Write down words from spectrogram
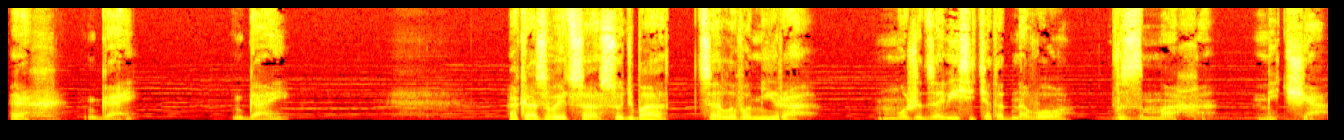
Эх, Гай, Гай. Оказывается, судьба целого мира может зависеть от одного взмаха меча.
